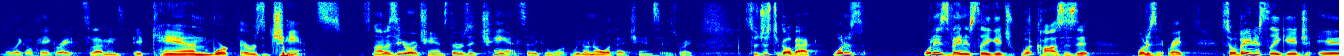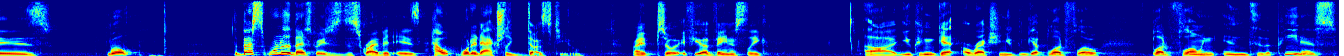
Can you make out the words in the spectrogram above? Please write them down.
we're like, okay, great. So that means it can work. There was a chance. It's not a zero chance. There was a chance that it could work. We don't know what that chance is, right? So just to go back, what is what is venous leakage? What causes it? What is it, right? So venous leakage is well, the best one of the best ways to describe it is how what it actually does to you, right? So if you have venous leak, uh, you can get erection, you can get blood flow, blood flowing into the penis,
